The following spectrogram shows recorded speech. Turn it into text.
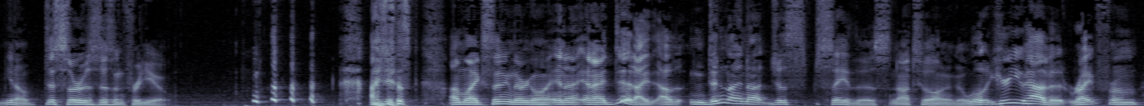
you know, this service isn't for you. I just I'm like sitting there going and I and I did I, I didn't I not just say this not too long ago. Well, here you have it right from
